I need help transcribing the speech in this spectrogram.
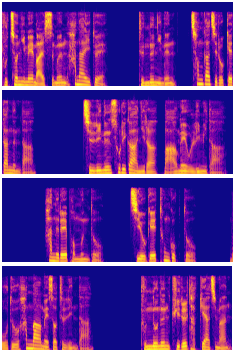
부처님의 말씀은 하나이 돼 듣는 이는 천 가지로 깨닫는다. 진리는 소리가 아니라 마음의 울림이다. 하늘의 법문도 지옥의 통곡도 모두 한마음에서 들린다. 분노는 귀를 닫게 하지만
